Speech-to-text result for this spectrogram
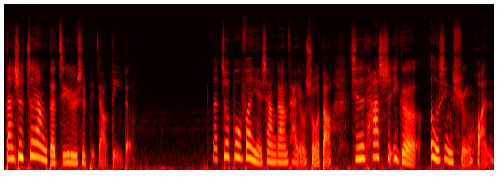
但是这样的几率是比较低的。那这部分也像刚才有说到，其实它是一个恶性循环，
